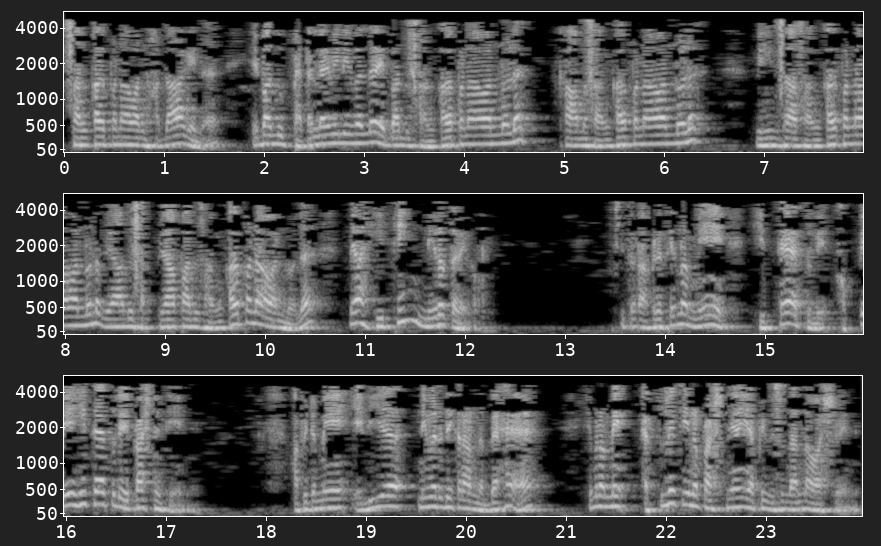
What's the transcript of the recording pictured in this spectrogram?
සංකල්පනාවන් හදාගෙන ඒ බඳු පැටලැවිලි වල ඒ බඳු සංකල්පනාවන් වල කාම සංකල්පනාවන් වල විහිංසා සංකල්පනාවන් වල ව්‍යාපාද සංකල්පනාවන් වල එයා හිතින් නිරත වෙනවා. හිතට අපිට තේරෙනවා මේ හිත ඇතුලේ අපේ හිත ඇතුලේ ප්‍රශ්නේ තියෙන්නේ. අපිට මේ එළිය නිවැරදි කරන්න බෑ. එhmenan මේ ඇතුලේ තියෙන ප්‍රශ්නයයි අපි විසඳන්න අවශ්‍ය වෙන්නේ.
